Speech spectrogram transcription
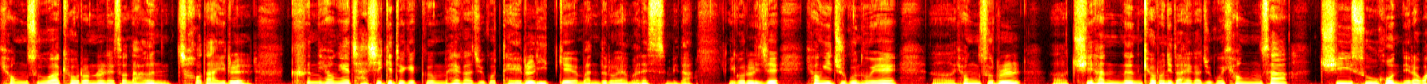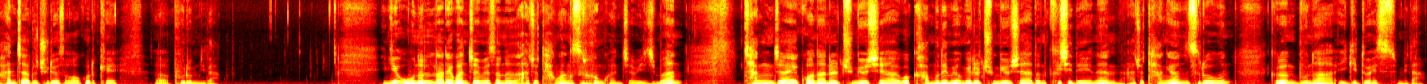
형수와 결혼을 해서 낳은 첫 아이를 큰 형의 자식이 되게끔 해가지고 대를 잇게 만들어야만 했습니다. 이거를 이제 형이 죽은 후에 어, 형수를 어, 취하는 결혼이다 해가지고 형사 취수혼이라고 한자로 줄여서 그렇게 어, 부릅니다. 이게 오늘날의 관점에서는 아주 당황스러운 관점이지만 장자의 권한을 중요시하고 가문의 명예를 중요시하던 그 시대에는 아주 당연스러운 그런 문화이기도 했습니다.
